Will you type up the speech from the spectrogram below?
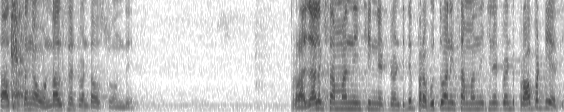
శాశ్వతంగా ఉండాల్సినటువంటి అవసరం ఉంది. ప్రజలకు సంబంధించినటువంటిది ప్రభుత్వానికి సంబంధించినటువంటి ప్రాపర్టీ అది.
